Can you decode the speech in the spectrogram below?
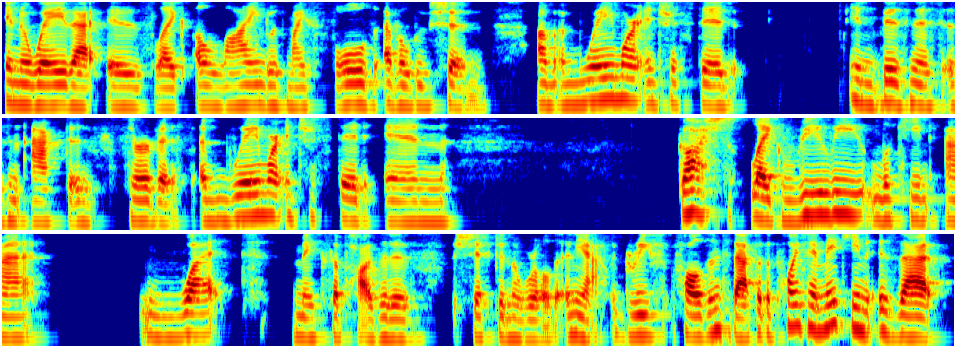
in a way that is like aligned with my soul's evolution. Um, I'm way more interested in business as an act of service. I'm way more interested in, gosh, like really looking at what makes a positive shift in the world. And yeah, grief falls into that. But the point I'm making is that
